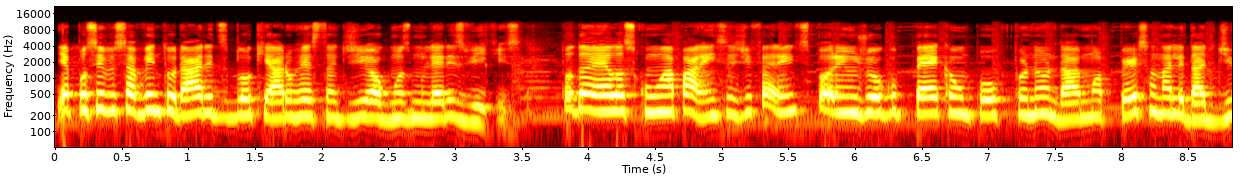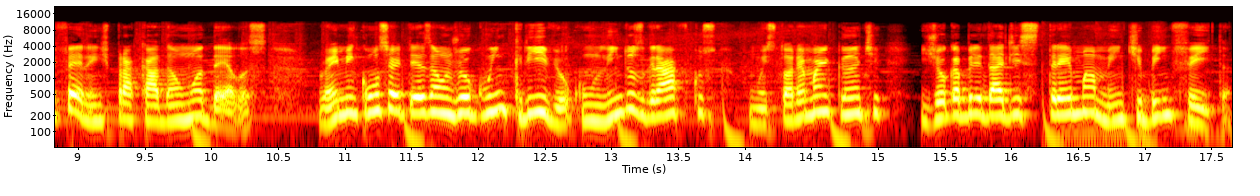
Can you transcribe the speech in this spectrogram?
e é possível se aventurar e desbloquear o restante de algumas mulheres vikings, todas elas com aparências diferentes, porém o jogo peca um pouco por não dar uma personalidade diferente para cada uma delas. Rayman com certeza é um jogo incrível, com lindos gráficos, uma história marcante e jogabilidade extremamente bem feita.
